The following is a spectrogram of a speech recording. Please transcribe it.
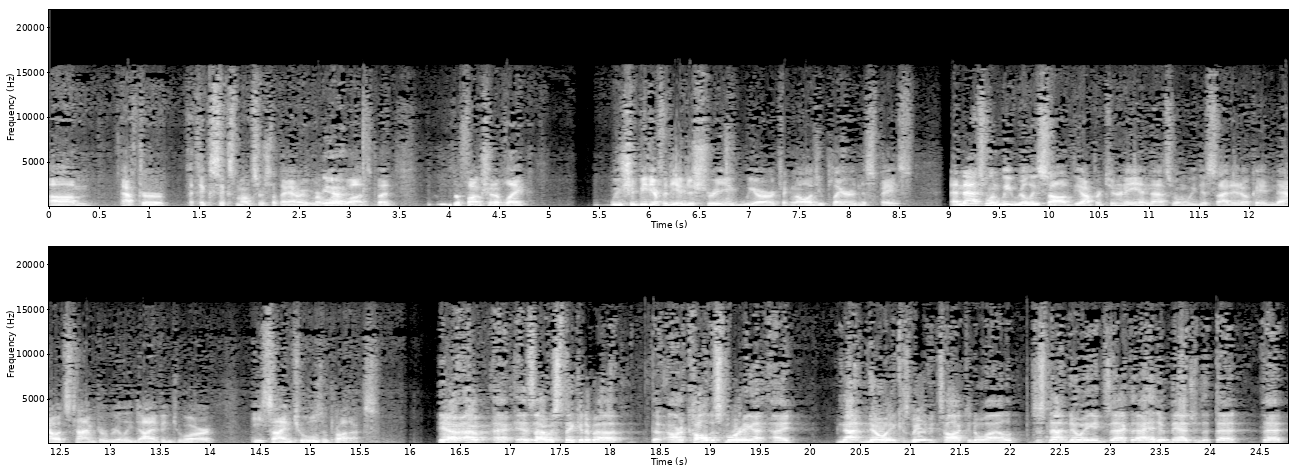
Um, after I think six months or something, I don't remember yeah. what it was, but the function of like we should be there for the industry. We are a technology player in this space. And that's when we really saw the opportunity, and that's when we decided, okay, now it's time to really dive into our e-sign tools and products. Yeah, I, I, as I was thinking about the, our call this morning, I, I not knowing because we haven't talked in a while, just not knowing exactly, I had to imagine that that that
